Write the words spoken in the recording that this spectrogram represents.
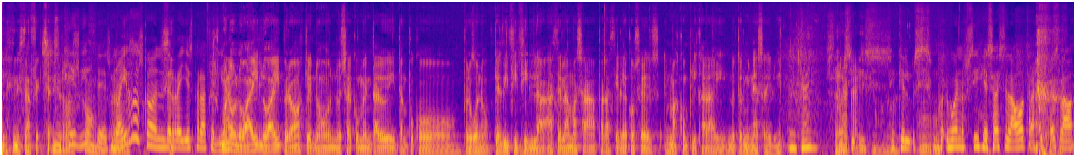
en estas fechas. ¿Qué roscón, dices? ¿No hay roscón de sí. Reyes para celíacos? Bueno, lo hay, lo hay, pero vamos, que no, no se ha comentado y tampoco... Pero bueno, que es difícil. La, hacer la masa para celíacos es, es, más complicada y no termina de salir bien. Okay. Será pues carísimo. Sí, que. Bueno, sí, esa es la otra. Esa es la,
